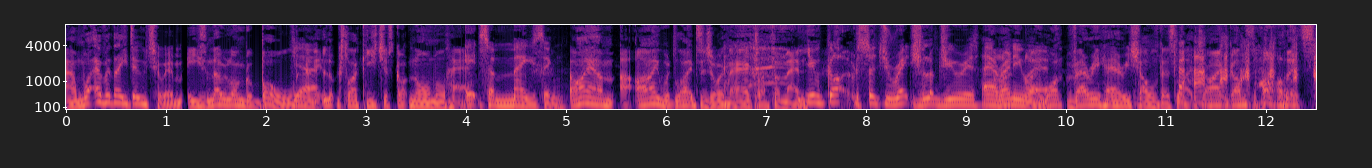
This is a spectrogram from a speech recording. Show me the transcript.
and whatever they do to him, he's no longer bald. Yeah. and it looks like he's just got normal hair. It's amazing. I am. I would like to join the hair club for men. You've got such rich, luxurious hair anyway. I want very hairy shoulders like Giant Gonzalez.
